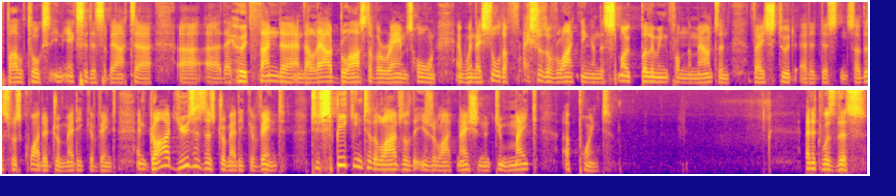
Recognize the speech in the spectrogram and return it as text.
the Bible talks in Exodus about uh, uh, uh, they heard thunder and the loud blast of a ram's horn. And when they saw the flashes of lightning and the smoke billowing from the mountain, they stood at a distance. So this was quite a dramatic event. And God uses this dramatic event to speak into the lives of the Israelite nation and to make a point. And it was this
